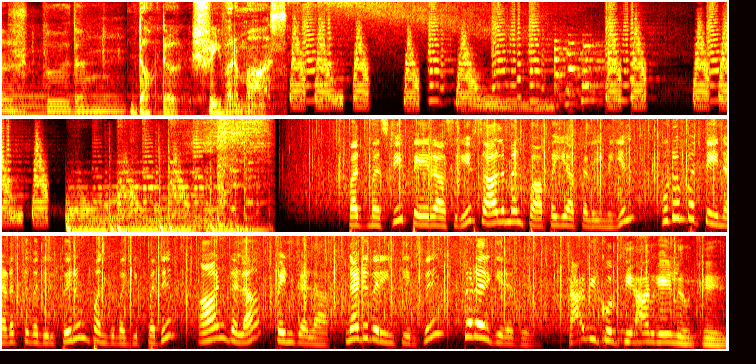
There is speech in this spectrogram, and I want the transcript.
அற்புதம். டாக்டர் ஸ்ரீவர்மாஸ். பத்மஸ்ரீ பேராசிரியர் சாலமன் பாப்பையா தலைமையில் குடும்பத்தை நடத்துவதில் பெரும் பங்கு வகிப்பது ஆண்களா பெண்களா? நடுவரின் தீர்ப்பு தொடர்கிறது. காவி கொத்தி யார் கையில் இருக்கு.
